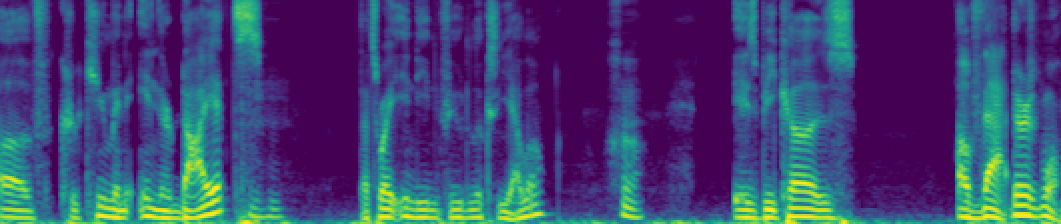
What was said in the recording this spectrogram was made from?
of curcumin in their diets, Mm-hmm. That's why Indian food looks yellow, Huh. is because of that. There's, well,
